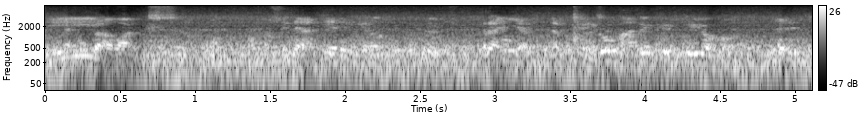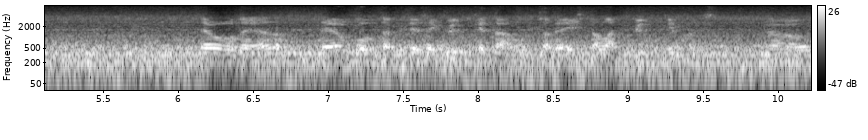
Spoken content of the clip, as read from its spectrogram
Niin. No sinä tietenkin on räjäyttänyt. Ei kukaan kytki johon. Ei. Joo, ne on neuvonta, miten se kytketään, mutta ne ei sitä ala kytkemään sitä. Joo.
